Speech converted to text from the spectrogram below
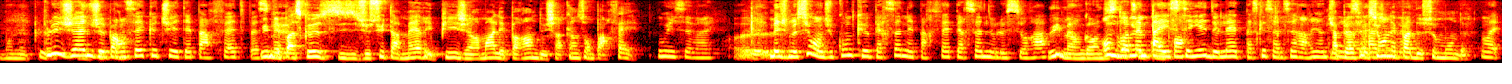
Moi non plus. Plus jeune, je pas- pensais que tu étais parfaite parce Oui, que mais parce que je suis ta mère et puis généralement les parents de chacun sont parfaits. Oui, c'est vrai. Euh, Mais je me suis rendu compte que personne n'est parfait, personne ne le sera. Oui, mais en grandissant, On ne doit même pas comprends. essayer de l'être parce que ça ne sert à rien. Tu La perfection n'est pas de ce monde. Ouais.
